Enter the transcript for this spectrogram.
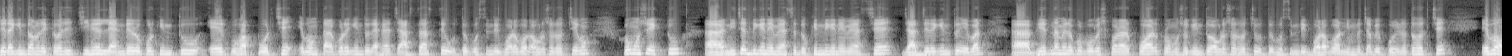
যেটা কিন্তু আমরা দেখতে পাচ্ছি চীনের ল্যান্ডের ওপর কিন্তু এর প্রভাব পড়ছে এবং তারপরে কিন্তু দেখা যাচ্ছে আস্তে আস্তে উত্তর পশ্চিম দিক বরাবর অগ্রসর হচ্ছে এবং ক্রমশ একটু নিচের দিকে নেমে আসছে, দক্ষিণ দিকে নেমে আসছে, যার জেরে কিন্তু এবার ভিয়েতনামের ওপর প্রবেশ করার পর ক্রমশ কিন্তু অগ্রসর হচ্ছে উত্তর পশ্চিম দিক বরাবর, নিম্নচাপে পরিণত হচ্ছে এবং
